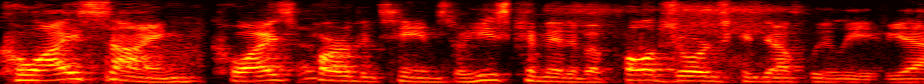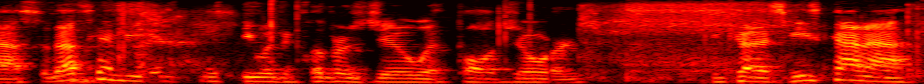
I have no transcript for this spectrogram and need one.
Kawhi signed. Kawhi's part of the team, so he's committed. But Paul George can definitely leave. Yeah, so that's going to be interesting to see what the Clippers do with Paul George, because he's kind of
